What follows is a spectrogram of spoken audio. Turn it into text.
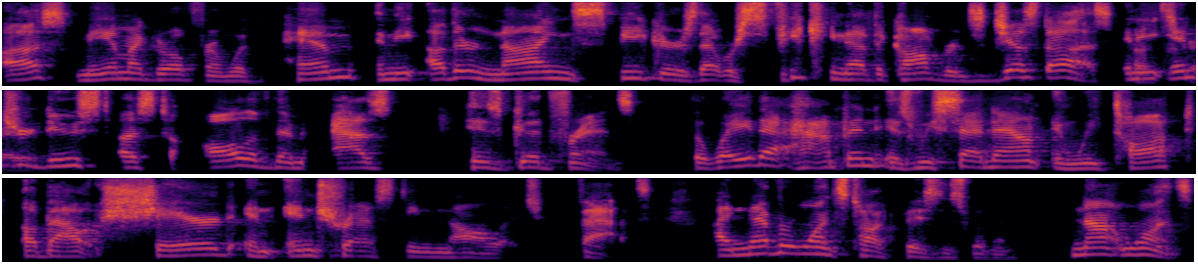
us, me and my girlfriend, with him and the other nine speakers that were speaking at the conference, just us. And That's he introduced great. us to all of them as his good friends. The way that happened is we sat down and we talked about shared and interesting knowledge, facts. I never once talked business with him, not once.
